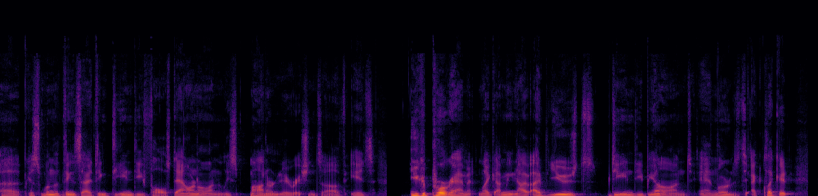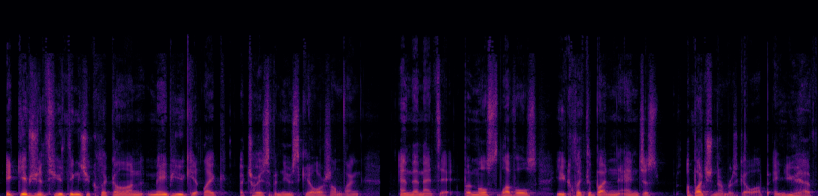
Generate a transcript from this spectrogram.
uh, because one of the things I think D and D falls down on, at least modern iterations of, is you could program it. Like, I mean, I, have used D and D Beyond and learned. I click it, it gives you a few things you click on. Maybe you get like a choice of a new skill or something, and then that's it. But most levels, you click the button and just a bunch of numbers go up, and you have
